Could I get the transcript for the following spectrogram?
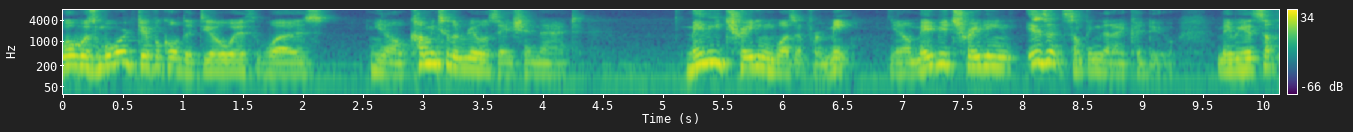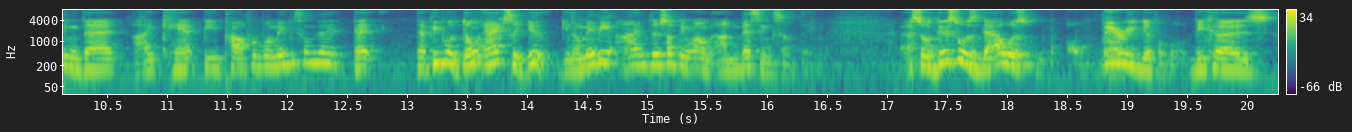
What was more difficult to deal with was, you know, coming to the realization that maybe trading wasn't for me. You know, maybe trading isn't something that I could do. Maybe it's something that I can't be profitable. Maybe something that, that, that people don't actually do. You know, maybe I'm, there's something wrong. I'm missing something. So this was, that was very difficult because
